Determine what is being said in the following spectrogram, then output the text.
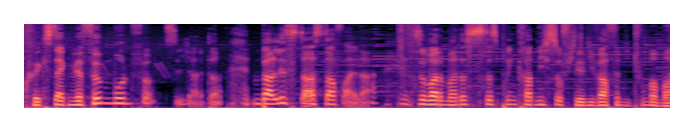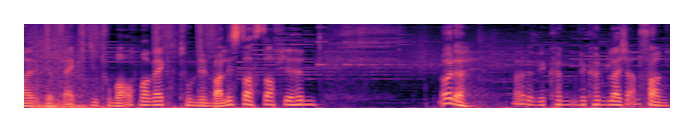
Quickstacken wir 45, Alter. Ein Ballista-Stuff, Alter. So, warte mal, das, das bringt gerade nicht so viel. Die Waffe, die tun wir mal hier weg. Die tun wir auch mal weg. Tun den Ballista-Stuff hier hin. Leute, Leute, wir können, wir können gleich anfangen.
